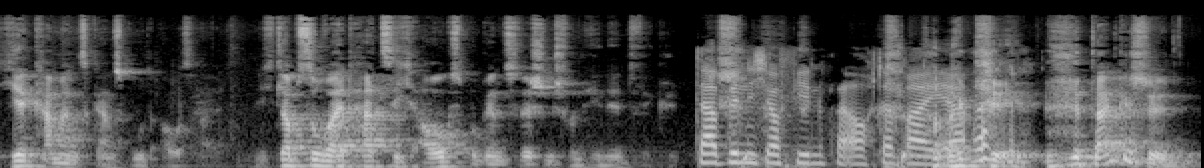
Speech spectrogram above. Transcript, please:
hier kann man es ganz gut aushalten. Ich glaube, soweit hat sich Augsburg inzwischen schon hinentwickelt. Da bin ich auf jeden Fall auch dabei, ja. Okay, Dankeschön.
